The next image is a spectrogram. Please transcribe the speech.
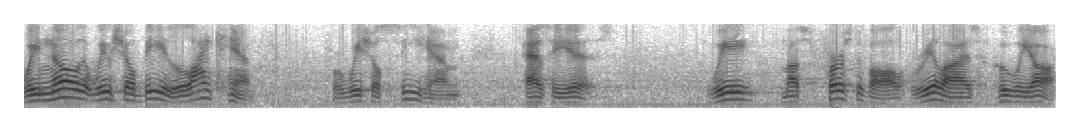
we know that we shall be like him, for we shall see him as he is. We must first of all realize who we are.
